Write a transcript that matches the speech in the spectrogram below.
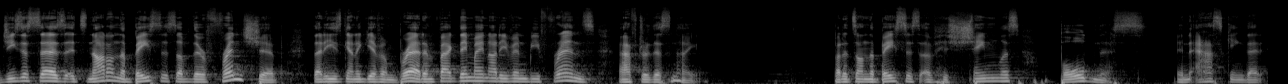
Jesus says it's not on the basis of their friendship that he's going to give him bread. In fact, they might not even be friends after this night. But it's on the basis of his shameless boldness in asking that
